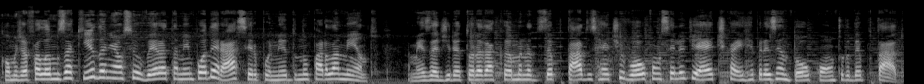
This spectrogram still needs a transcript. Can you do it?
Como já falamos aqui, Daniel Silveira também poderá ser punido no parlamento. A mesa diretora da Câmara dos Deputados reativou o Conselho de Ética e representou contra o deputado.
